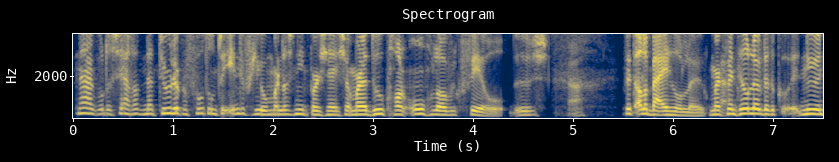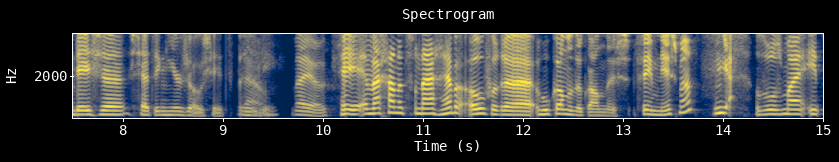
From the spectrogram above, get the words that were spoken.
nou, ik wilde zeggen dat het natuurlijker voelt om te interviewen, maar dat is niet per se zo. Maar dat doe ik gewoon ongelooflijk veel. Dus Ja. Ik vind het allebei heel leuk. Maar Ja. ik vind het heel leuk dat ik nu in deze setting hier zo zit bij Ja, jullie. wij ook. Hey, en wij gaan het vandaag hebben over, eh, hoe kan het ook anders, feminisme. Ja, Want volgens mij in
